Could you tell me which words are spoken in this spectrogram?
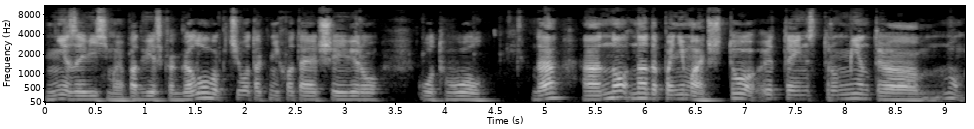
независимая подвеска головок, чего так не хватает шейверу от Wall. Да? А, но надо понимать, что это инструмент э, ну,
